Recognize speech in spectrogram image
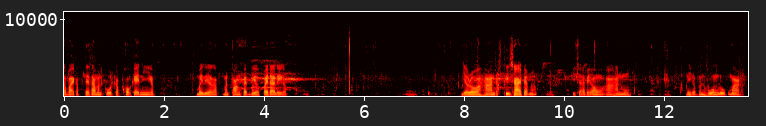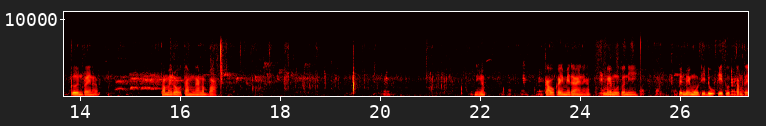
สบายครับ แต่ถ้ามันโกรธครับข้อแค่นี้ครับ ไม่เหลือครับ มันพังแป๊บเดียวไปได้เลยครับ เดี๋ยวรออาหารจากพี่ชายแป๊บนะพี่ชายไปเอาอาหารหมู นี่ครับมันหวงลูกมากเกินไปนะครับทำให้เราทำงานลำบาก นี่ครับเกาใกล้ไม่ได้นะครับ แม่หมูตัวนี้ เป็นแม่หมูที่ดุที่สุดตั้งแต่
